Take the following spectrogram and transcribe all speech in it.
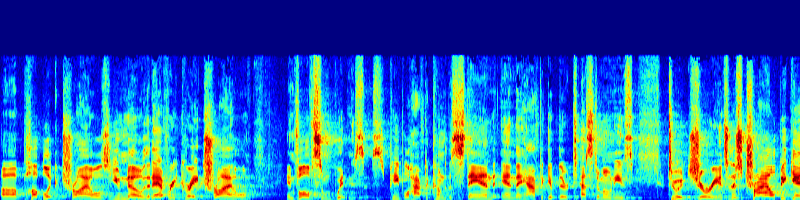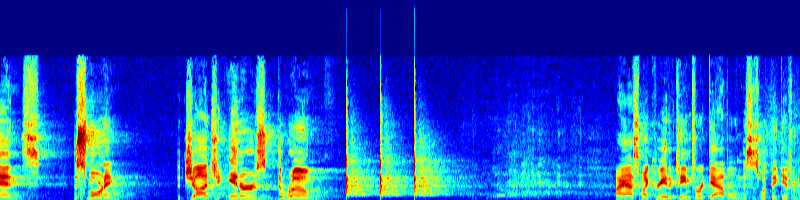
uh, public trials, you know that every great trial involves some witnesses. People have to come to the stand and they have to give their testimonies to a jury. And so this trial begins this morning. The judge enters the room. I asked my creative team for a gavel, and this is what they give me.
